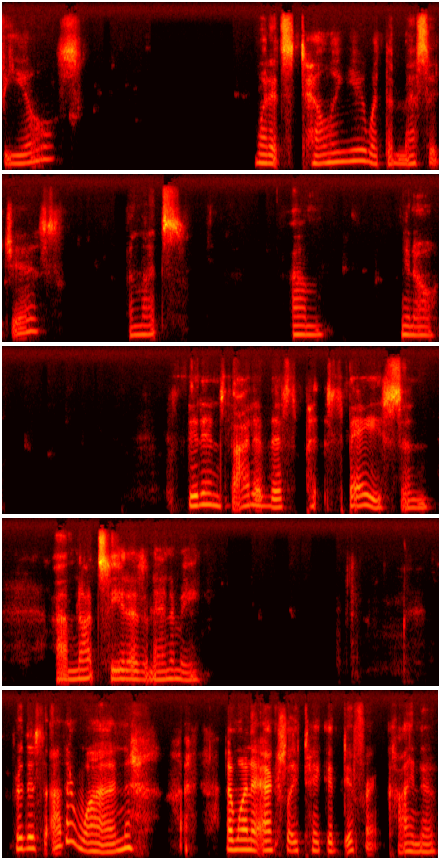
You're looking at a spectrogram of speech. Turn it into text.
feels, what it's telling you, what the message is. And let's, um, you know, sit inside of this p- space and um, not see it as an enemy. For this other one, I want to actually take a different kind of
